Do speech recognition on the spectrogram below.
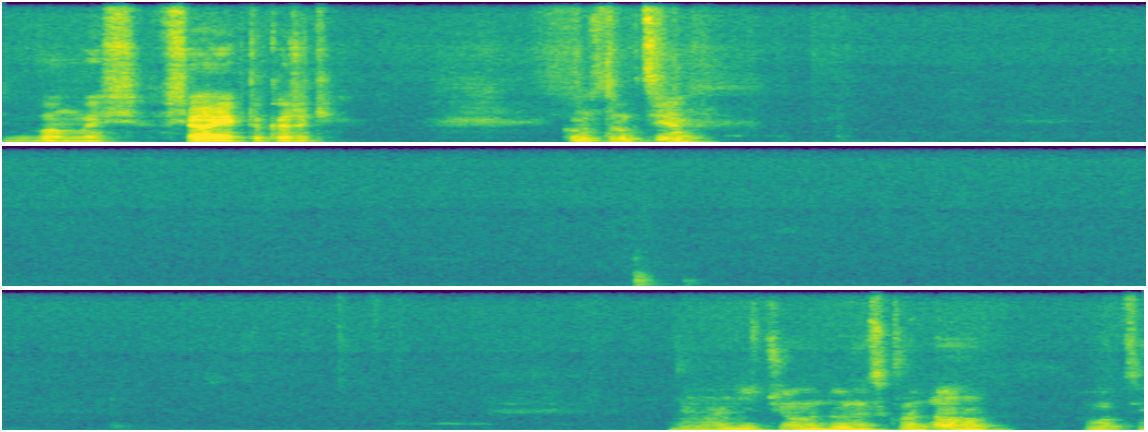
вам весь вся, як то кажуть, конструкція. Немає нічого складного, хлопці.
